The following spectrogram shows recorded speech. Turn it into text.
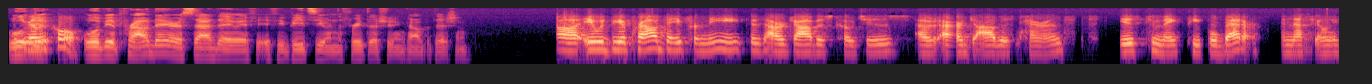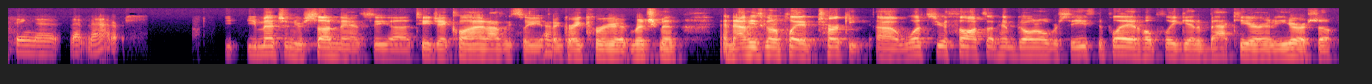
will it's really a, cool. Will it be a proud day or a sad day if if he beats you in the free throw shooting competition? Uh, it would be a proud day for me because our job as coaches, our, our job as parents, is to make people better, and that's the only thing that that matters. You mentioned your son, Nancy, uh, T.J. Klein. Obviously, you had a great career at Richmond and now he's going to play in Turkey. Uh, what's your thoughts on him going overseas to play and hopefully get him back here in a year or so?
